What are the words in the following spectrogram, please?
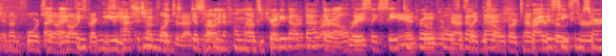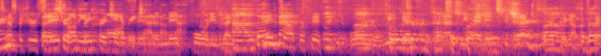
And unfortunately, I'm I, I not think expecting you'd to have to too talk to much the of that Department sun, of Homeland uh, Security because we're about gonna be that. There are rather obviously safety and protocols overcast, about like we saw that, with our temperature privacy coaster, concerns, temperatures but I stay certainly topping encourage you to off reach in out the about mid that. 40s, then Uh, go ahead in the mids back. upper 50s for Uh, your totally weekend. different And as we head questions. into the next Sure, work week, I'm um, expecting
